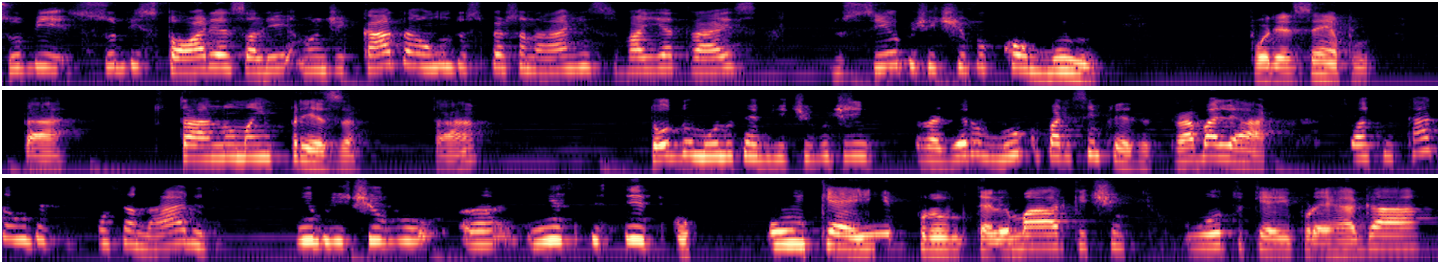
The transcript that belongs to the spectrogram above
Sub, sub-histórias ali, onde cada um dos personagens vai ir atrás do seu objetivo comum. Por exemplo, tá? Tu tá numa empresa, tá? Todo mundo tem o objetivo de trazer o lucro para essa empresa, trabalhar. Só que cada um desses funcionários tem um objetivo uh, em específico. Um quer ir para o telemarketing, o outro quer ir para o RH,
